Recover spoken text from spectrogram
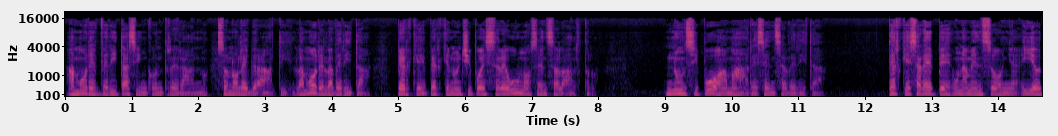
Amore e verità si incontreranno, sono legati, l'amore e la verità. Perché? Perché non ci può essere uno senza l'altro. Non si può amare senza verità perché sarebbe una menzogna. Io,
